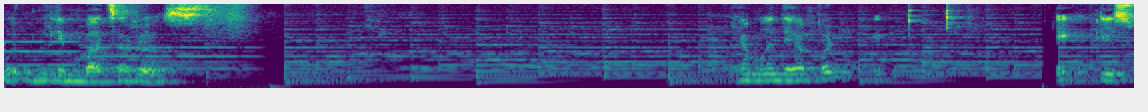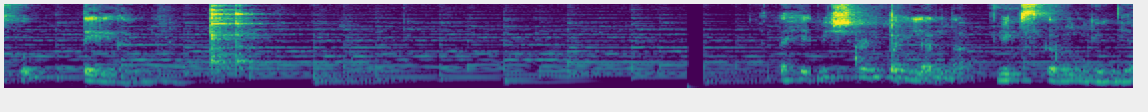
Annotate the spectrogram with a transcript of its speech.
वरून लिंबाचा रस. ह्यामध्ये आपण एक एक टीस्पून तेल घालणार आता हे मिश्रण पहिल्यांदा मिक्स करून घेऊया.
